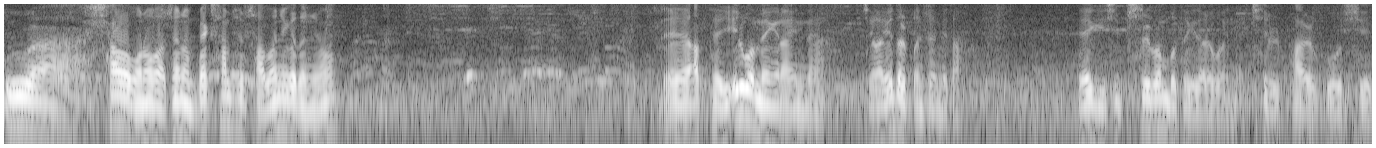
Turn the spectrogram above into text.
우와 샤워 번호가 저는 134번이거든요. 내 앞에 7명이나 있네. 제가 8번째입니다. 127번부터 기다리고 있네. 7, 8, 9, 10,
